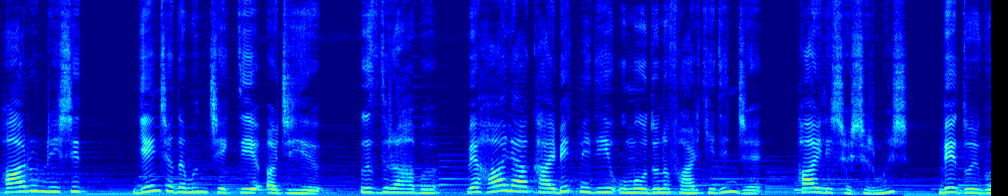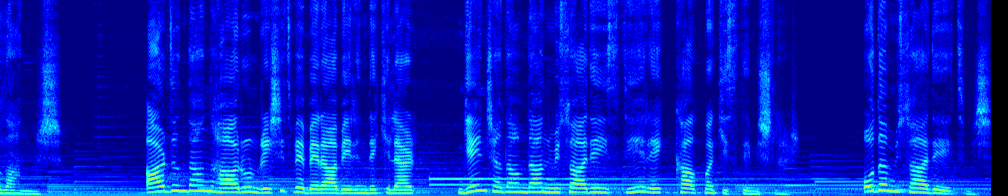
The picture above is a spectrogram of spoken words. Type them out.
Harun Reşit, genç adamın çektiği acıyı, ızdırabı ve hala kaybetmediği umudunu fark edince hayli şaşırmış ve duygulanmış. Ardından Harun Reşit ve beraberindekiler genç adamdan müsaade isteyerek kalkmak istemişler. O da müsaade etmiş.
